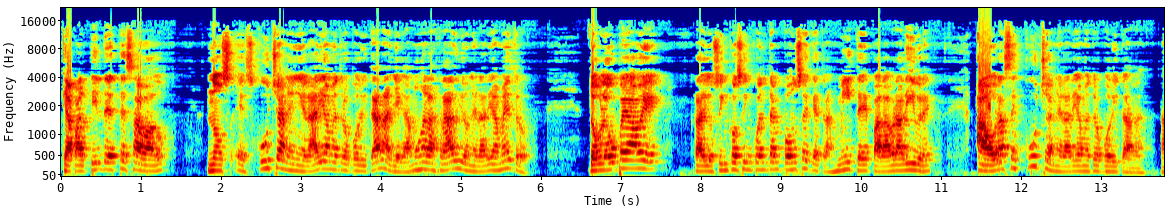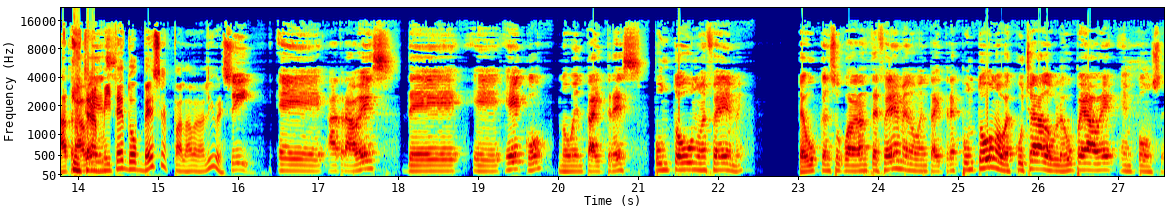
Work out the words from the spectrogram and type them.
que a partir de este sábado nos escuchan en el área metropolitana. Llegamos a la radio en el área metro. WPAB, Radio 550 en Ponce, que transmite Palabra Libre, ahora se escucha en el área metropolitana. A Y través- transmite dos veces palabra libre. Sí, eh, a través de eh, ECO 93.1 FM. Te busca en su cuadrante FM 93.1 va a escuchar a WPAB en Ponce.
